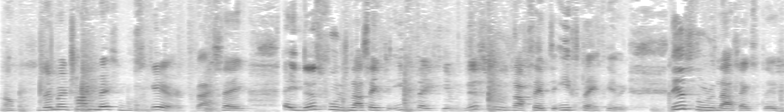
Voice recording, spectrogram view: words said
Um, they've been trying to make people scared by saying, "Hey, this food is not safe to eat Thanksgiving. This food is not safe to eat Thanksgiving. This food is not safe to."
